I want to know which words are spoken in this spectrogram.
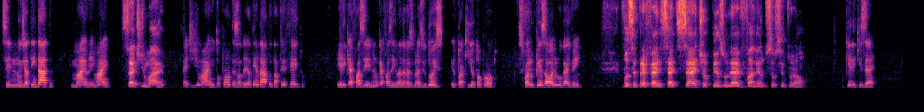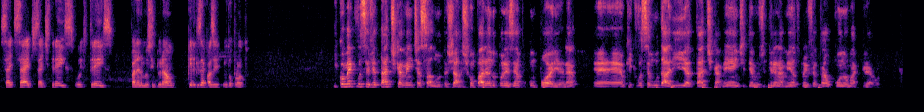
Se ele não já tem data. Em maio, né? Em maio? 7 de maio. 7 de maio. Então pronto, essa daí já tem data, tá perfeito. Ele quer fazer, ele não quer fazer Irlanda versus Brasil 2? Eu tô aqui, eu tô pronto. Escolhe o peso, a hora e o lugar e vem. Você prefere 7-7 ou peso leve valendo o seu cinturão? O que ele quiser. 7-7, 7-3, 8-3, valendo meu cinturão. O que ele quiser fazer, eu tô pronto. E como é que você vê taticamente essa luta, Charles? Comparando, por exemplo, com Poirier, né? É, o que, que você mudaria taticamente, em termos de treinamento, para enfrentar o Conor McGregor?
